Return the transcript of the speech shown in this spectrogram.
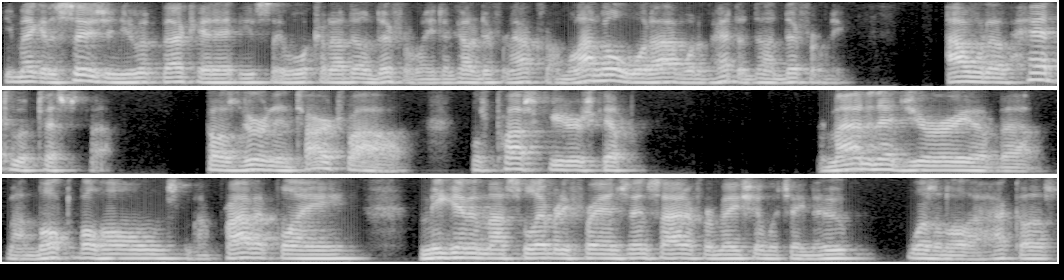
you make a decision, you look back at it and you say, well, what could I have done differently to got a different outcome? Well, I know what I would have had to have done differently. I would have had to have testified because during the entire trial, those prosecutors kept reminding that jury about my multiple homes, my private plane, me giving my celebrity friends inside information, which they knew wasn't a lie because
